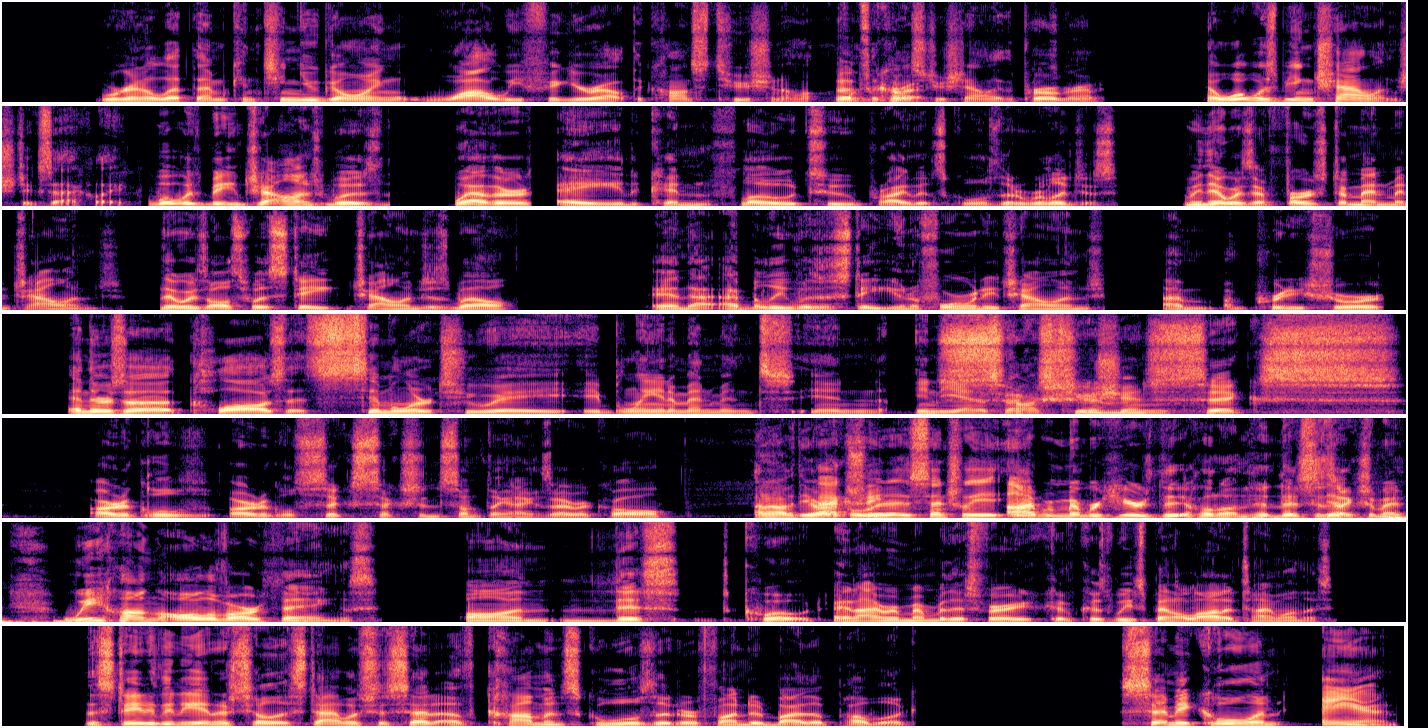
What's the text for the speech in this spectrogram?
We're going to let them continue going while we figure out the constitutional uh, That's the correct. constitutionality of the program. Now, what was being challenged exactly? What was being challenged was whether aid can flow to private schools that are religious. I mean, there was a First Amendment challenge. There was also a state challenge as well, and that I believe was a state uniformity challenge. I'm I'm pretty sure. And there's a clause that's similar to a, a Blaine Amendment in Indiana's Section Constitution. six, Article Article six, Section something, as I recall. I don't know if the article, Actually, essentially, it, I remember. Here's the hold on. This is Yeah. actually my. We hung all of our things on this quote, and I remember this very because we spent a lot of time on this. The state of Indiana shall establish a set of common schools that are funded by the public. Semicolon and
